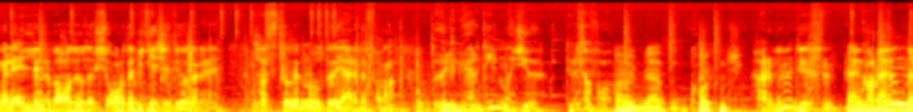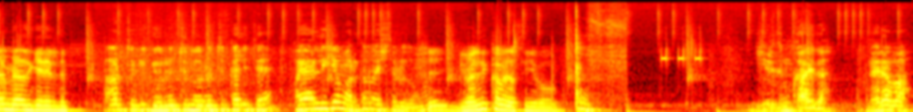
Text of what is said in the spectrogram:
Böyle ellerini bağlıyorlar işte orada bir gece diyorlar hani. Hastaların olduğu yerde falan. Öyle bir yer değil mi acı? Değil mi Safa? Abi biraz korkunç. Harbi mi diyorsun? Ben, Korktun ben, mu? ben biraz gerildim. Her türlü görüntü görüntü kalite ayarlayacağım arkadaşlar o zaman. Şey, güvenlik kamerası gibi oldu. Girdim kayda. Merhaba.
